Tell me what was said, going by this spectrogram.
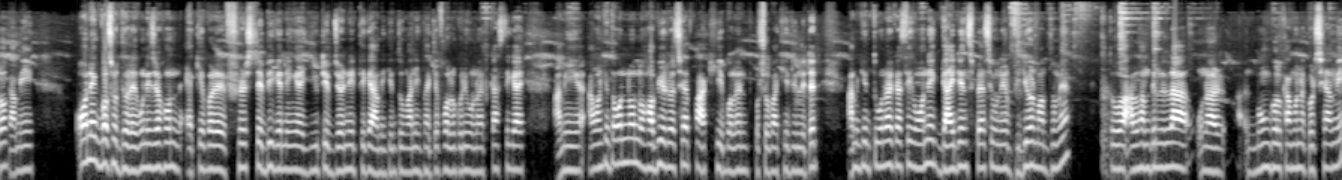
লোক। আমি অনেক বছর ধরে উনি যখন একেবারে ফার্স্টে বিগিনিং এ ইউটিউব জার্নির থেকে আমি কিন্তু মানিক ভাইকে ফলো করি ওনার কাছ থেকে। আমি আমার কিন্তু অন্য অন্য হবিও রয়েছে পাখি বলেন পশু পাখি রিলেটেড আমি কিন্তু ওনার কাছ থেকে অনেক গাইডেন্স পেয়েছি ওনার ভিডিওর মাধ্যমে। তো আলহামদুলিল্লাহ ওনার মঙ্গল কামনা করছি আমি।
